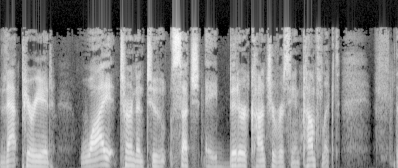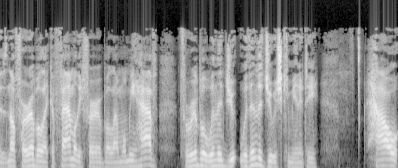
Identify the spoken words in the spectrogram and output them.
that period, why it turned into such a bitter controversy and conflict. There's no faribel like a family faribel. And when we have faribel within the, within the Jewish community, how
